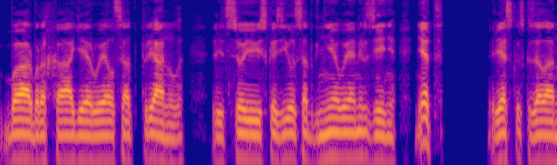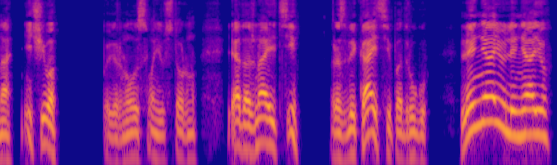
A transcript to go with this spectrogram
Барбара Хагер Уэллс отпрянула. Лицо ее исказилось от гнева и омерзения. — Нет, — резко сказала она. — Ничего. Повернулась в мою сторону. — Я должна идти. Развлекайте подругу. — Линяю, линяю. —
